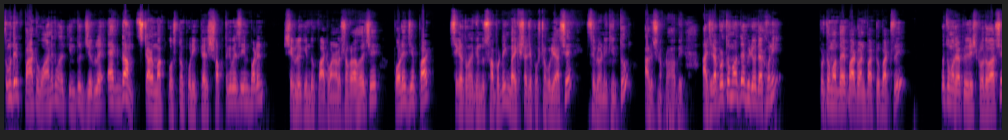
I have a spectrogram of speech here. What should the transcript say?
তোমাদের পার্ট ওয়ানে তোমাদের কিন্তু যেগুলো একদম স্টার মার্ক প্রশ্ন পরীক্ষায় সব থেকে বেশি ইম্পর্টেন্ট সেগুলোই কিন্তু পার্ট ওয়ান আলোচনা করা হয়েছে। পরের যে পার্ট সেখানে তোমাদের কিন্তু সাপোর্টিং বা এক্সট্রা যে প্রশ্নগুলি আছে, সেগুলো নিয়ে কিন্তু আলোচনা করা হবে। আর যারা প্রথম অধ্যায় ভিডিও দেখোনি, প্রথম অধ্যায় part one part two part three তো তোমাদের প্লে লিস্ট করে দেওয়া আছে।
